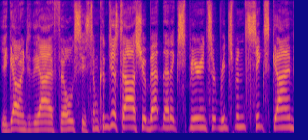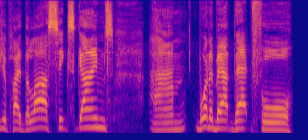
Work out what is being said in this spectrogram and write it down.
you go into the AFL system. Can I just ask you about that experience at Richmond? Six games, you played the last six games. Um, what about that for.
